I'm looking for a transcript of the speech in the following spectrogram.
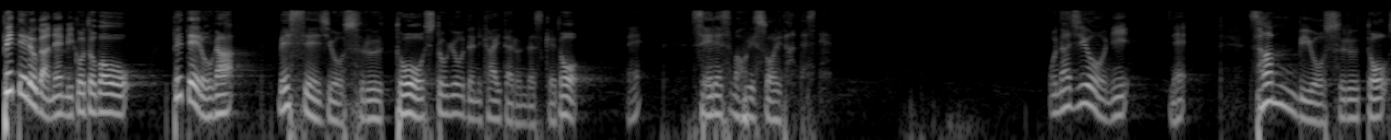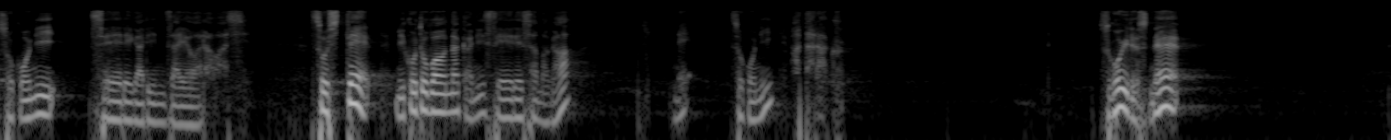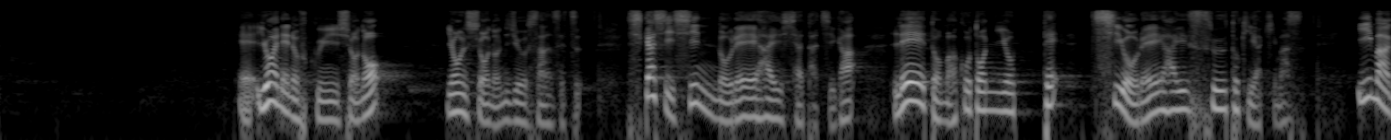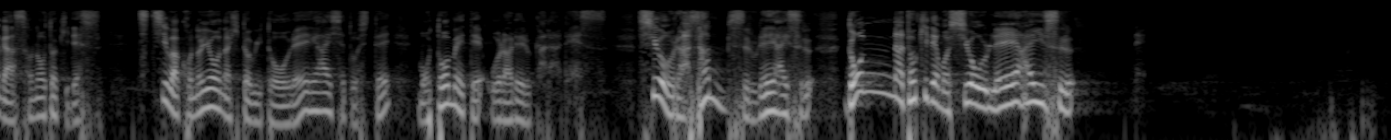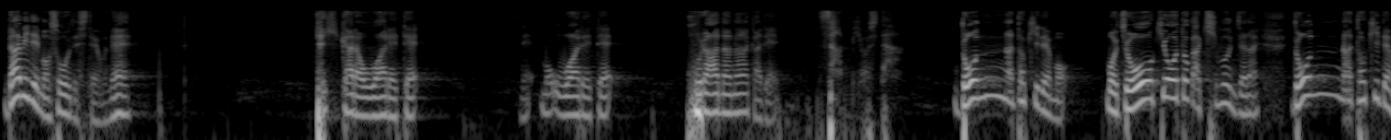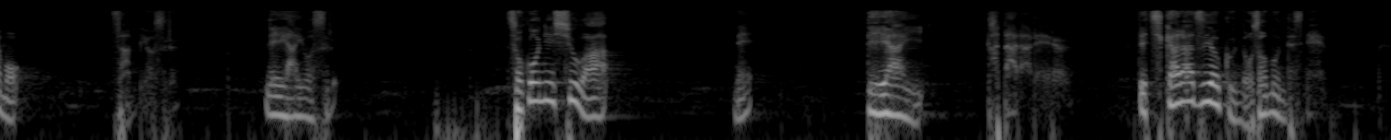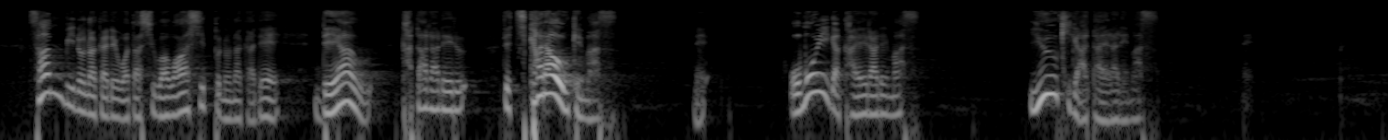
ペテロがね、御言葉を、ペテロがメッセージをすると、使徒行伝に書いてあるんですけど、ね、聖霊様降り注いだんですね。同じように、ね、賛美をすると、そこに聖霊が臨在を表、そして、御言葉の中に聖霊様が、ね、そこに働く。すごいですね。ヨハネの福音書の4章の23節しかし真の礼拝者たちが霊と誠によって父を礼拝する時が来ます今がその時です父はこのような人々を礼拝者として求めておられるからです。主を賛美する礼拝する。どんな時でも主を礼拝する、ね、ダビデもそうでしたよね。敵から追われて、ね、もう追われてホラー穴の中で賛美をした。どんな時でももう状況とか気分じゃない。どんな時でも賛美をする。礼拝をする。そこに主はね出会い語られる。で力強く望むんですね。賛美の中で私はワーシップの中で出会う語られる。で力を受けます、ね、思いが変えられます。勇気が与えられます、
